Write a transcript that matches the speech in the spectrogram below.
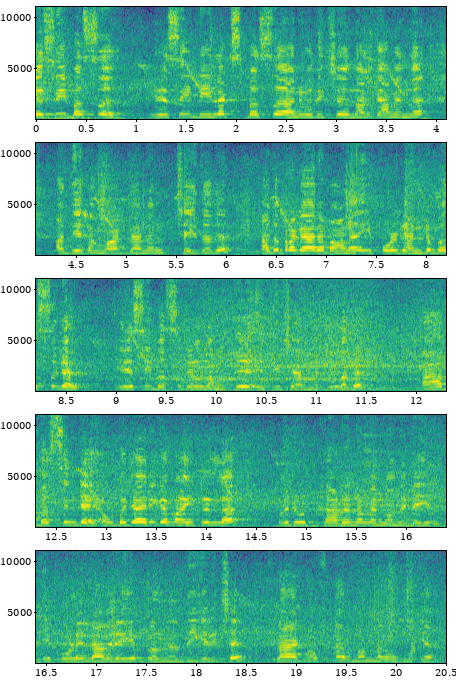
A C bus A C deluxe bus അനുവദിച്ച് നൽകാമെന്ന് അദ്ദേഹം വാഗ്ദാനം ചെയ്തത്. അത് പ്രകാരമാണ് ഇപ്പോൾ രണ്ട് ബസ്സുകൾ എ സി ബസ്സുകൾ നമുക്ക് എത്തിച്ചേർന്നിട്ടുള്ളത്. ആ ബസ്സിന്റെ ഔപചാരികമായിട്ടുള്ള ഒരു ഉദ്ഘാടനം എന്ന നിലയിൽ ഇപ്പോൾ എല്ലാവരെയും പ്രതിനിധീകരിച്ച് ഫ്ലാഗ് ഓഫ് കർമ്മം നിർവഹിക്കുകയാണ്.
